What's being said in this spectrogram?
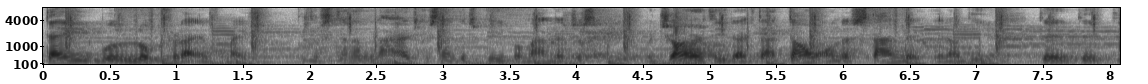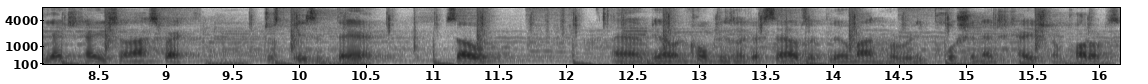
they will look for that information. But there's still a large percentage of people, man, that just majority that, that don't understand it. You know, the, the, the, the educational aspect just isn't there. So um, you know, in companies like ourselves, like BluMaan, who are really pushing education on products,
